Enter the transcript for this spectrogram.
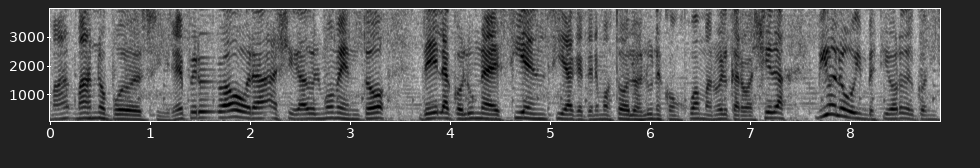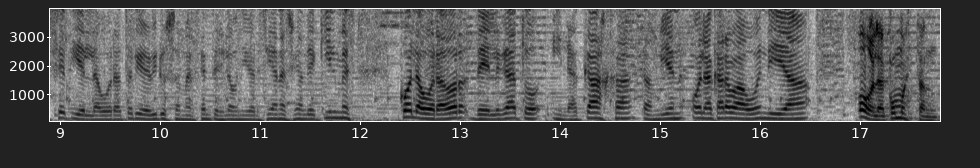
Más, más no puedo decir, eh, pero ahora ha llegado el momento de la columna de ciencia que tenemos todos los lunes con Juan Manuel Carballeda, biólogo e investigador del CONICET y del Laboratorio de Virus Emergentes de la Universidad Nacional de Quilmes, colaborador del Gato y la Caja. También, hola Carva, buen día. Hola, ¿cómo están?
